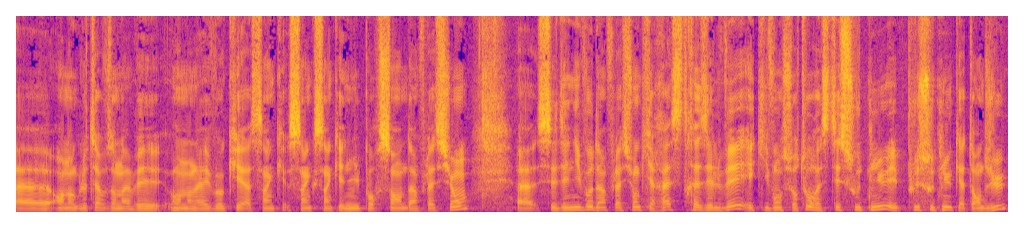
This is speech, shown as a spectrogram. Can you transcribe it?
Euh, en Angleterre, vous en avez, on en a évoqué à 5, 5, 5,5% d'inflation. Euh, c'est des niveaux d'inflation qui restent très élevés et qui vont surtout rester soutenus et plus soutenus qu'attendus.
